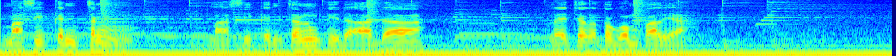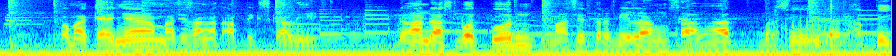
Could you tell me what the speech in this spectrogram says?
masih kenceng. Masih kenceng tidak ada lecet atau gompal ya pemakaiannya masih sangat apik sekali. Dengan dashboard pun masih terbilang sangat bersih dan apik.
